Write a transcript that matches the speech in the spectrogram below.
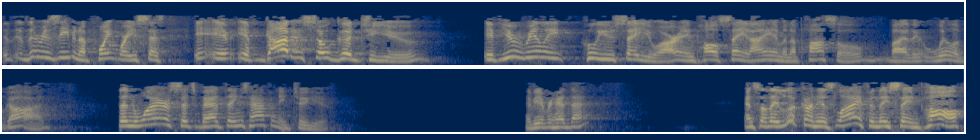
There is even a point where he says, if, if God is so good to you, If you're really who you say you are, and Paul's saying, I am an apostle by the will of God, then why are such bad things happening to you? Have you ever had that? And so they look on his life and they say, Paul,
